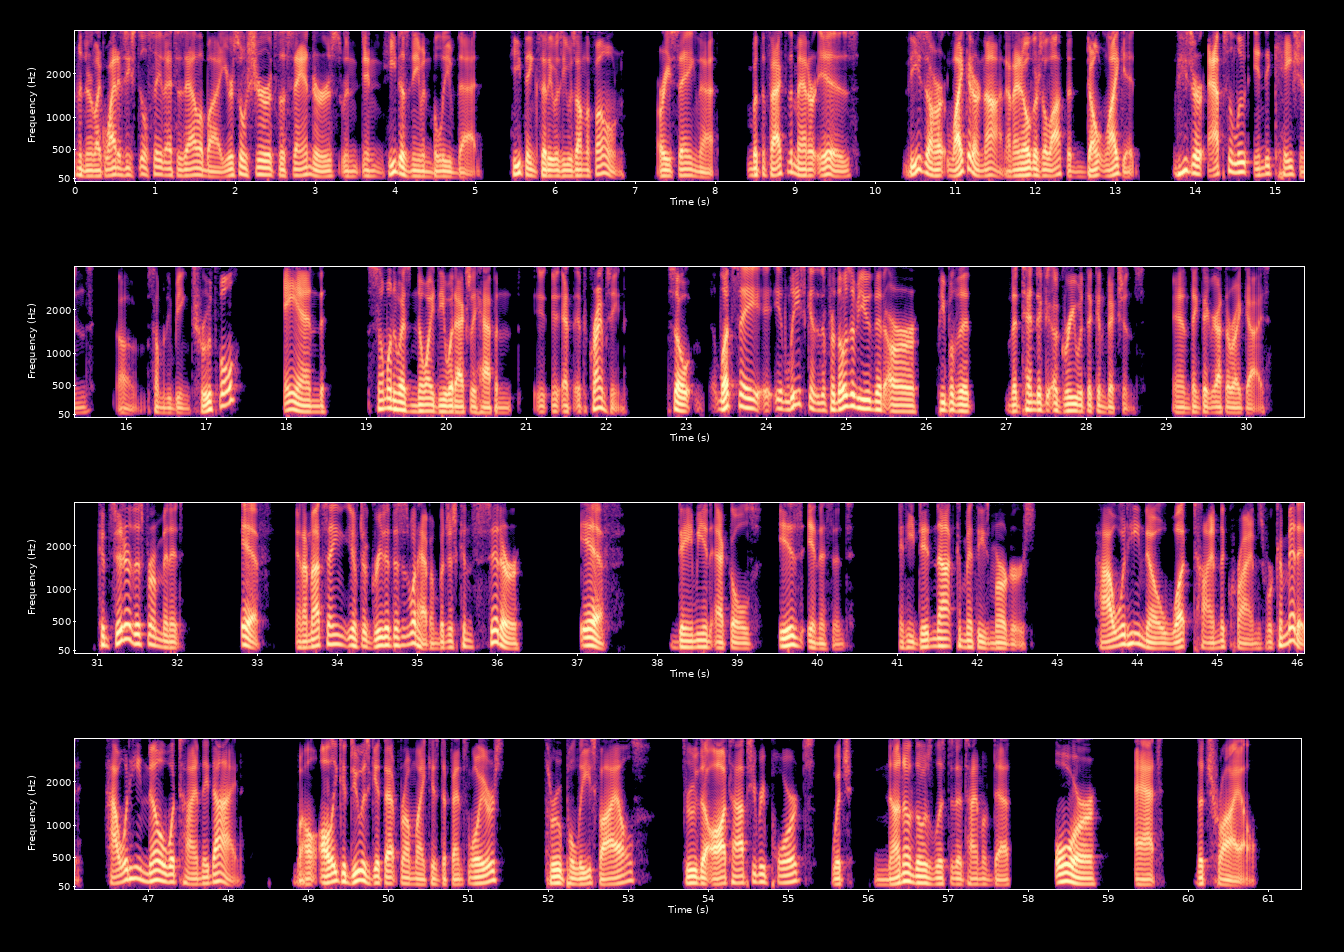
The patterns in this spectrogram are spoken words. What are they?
And they're like, why does he still say that's his alibi? You're so sure it's the Sanders, and and he doesn't even believe that. He thinks that it was he was on the phone, or he's saying that. But the fact of the matter is, these are like it or not, and I know there's a lot that don't like it. These are absolute indications of somebody being truthful and someone who has no idea what actually happened at, at the crime scene. So let's say, at least for those of you that are people that that tend to agree with the convictions and think they got the right guys, consider this for a minute. If, and I'm not saying you have to agree that this is what happened, but just consider if Damien Echols is innocent and he did not commit these murders, how would he know what time the crimes were committed? How would he know what time they died? Well, all he could do is get that from like his defense lawyers, through police files, through the autopsy reports, which none of those listed a time of death, or at the trial.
